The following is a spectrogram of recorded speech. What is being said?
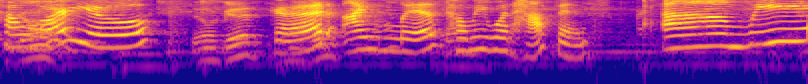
how are you? Doing good? Good. I'm Liz. Tell me what happened. Um, we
